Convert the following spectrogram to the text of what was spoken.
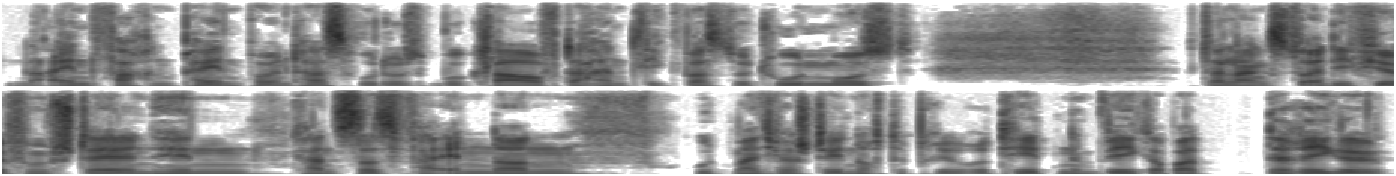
einen einfachen Painpoint hast, wo du wo klar auf der Hand liegt, was du tun musst, da langst du an die vier, fünf Stellen hin, kannst das verändern. Gut, manchmal stehen noch die Prioritäten im Weg, aber der Regel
